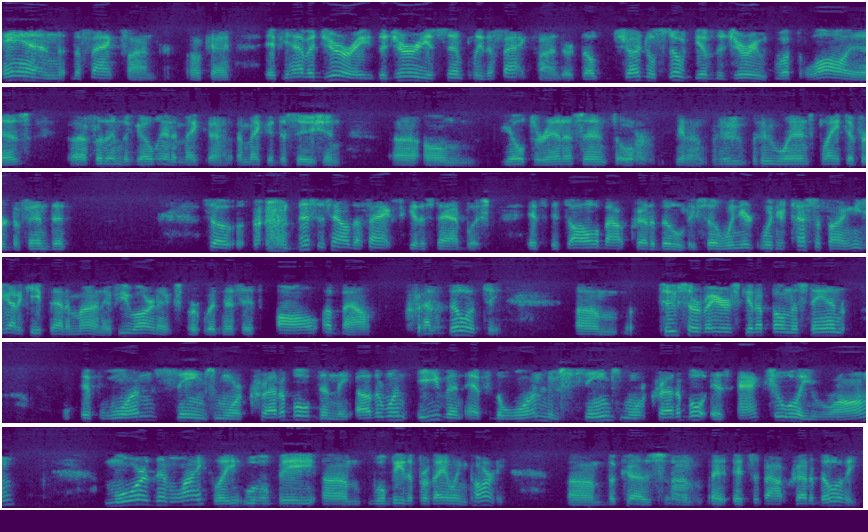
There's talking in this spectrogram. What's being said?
and the fact finder. Okay if you have a jury, the jury is simply the fact finder. The judge will still give the jury what the law is uh, for them to go in and make a, make a decision uh, on guilt or innocence, or you know who who wins, plaintiff or defendant. So this is how the facts get established. It's it's all about credibility. So when you're when you're testifying, you got to keep that in mind. If you are an expert witness, it's all about credibility. Um, two surveyors get up on the stand, if one seems more credible than the other one, even if the one who seems more credible is actually wrong, more than likely will be um, will be the prevailing party um, because um, it, it's about credibility.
